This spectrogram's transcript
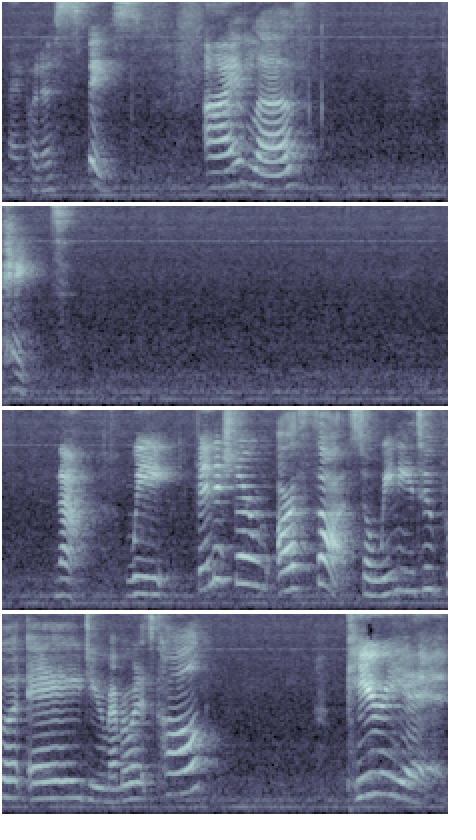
and I put a space. I love paint. Now, we finished our, our thought, so we need to put a, do you remember what it's called? Period.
